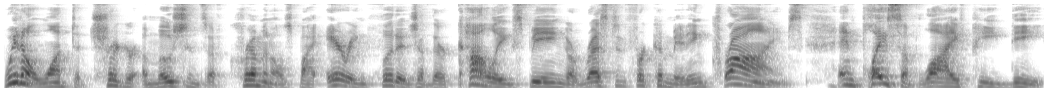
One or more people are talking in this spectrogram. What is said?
We don't want to trigger emotions of criminals by airing footage of their colleagues being arrested for committing crimes. In place of Live PD,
